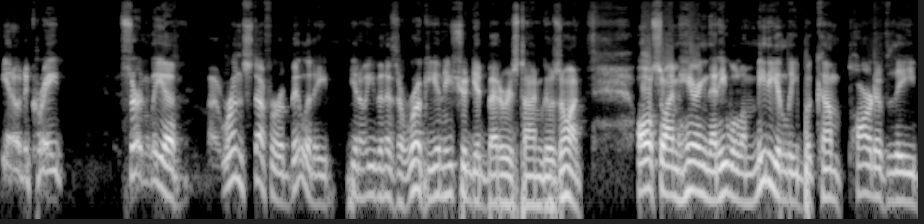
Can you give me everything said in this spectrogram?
you know, to create certainly a, a run stuffer ability, you know, even as a rookie, and he should get better as time goes on. Also, I'm hearing that he will immediately become part of the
